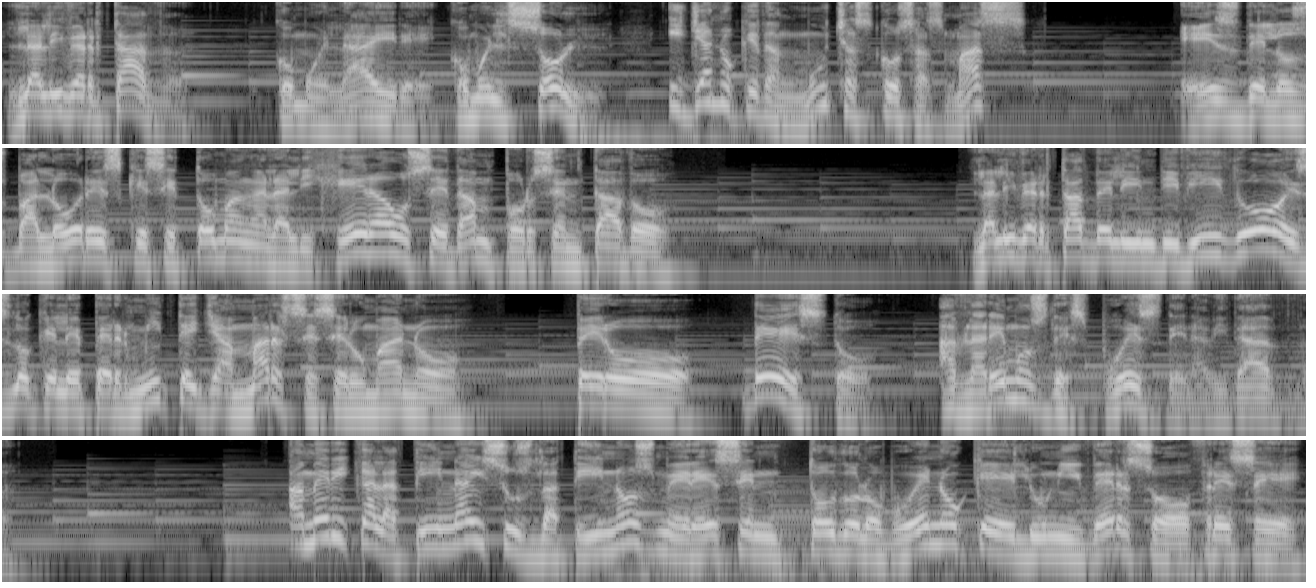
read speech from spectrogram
La libertad, como el aire, como el sol, y ya no quedan muchas cosas más, es de los valores que se toman a la ligera o se dan por sentado. La libertad del individuo es lo que le permite llamarse ser humano, pero de esto hablaremos después de Navidad. América Latina y sus latinos merecen todo lo bueno que el universo ofrece.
